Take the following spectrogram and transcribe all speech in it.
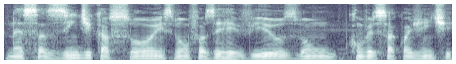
nessas indicações, vão fazer reviews, vão conversar com a gente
